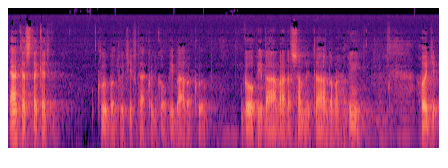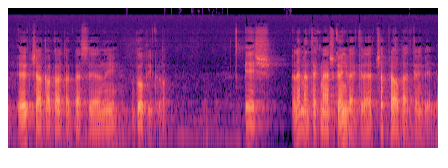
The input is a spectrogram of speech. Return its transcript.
Elkezdtek egy klubot, úgy hívták, hogy Gopi Baba Klub. Gopi Baba, a Samnita Lavahari, hogy ők csak akartak beszélni Gopikról. És nem mentek más könyvekre, csak Prabhupád könyvébe.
